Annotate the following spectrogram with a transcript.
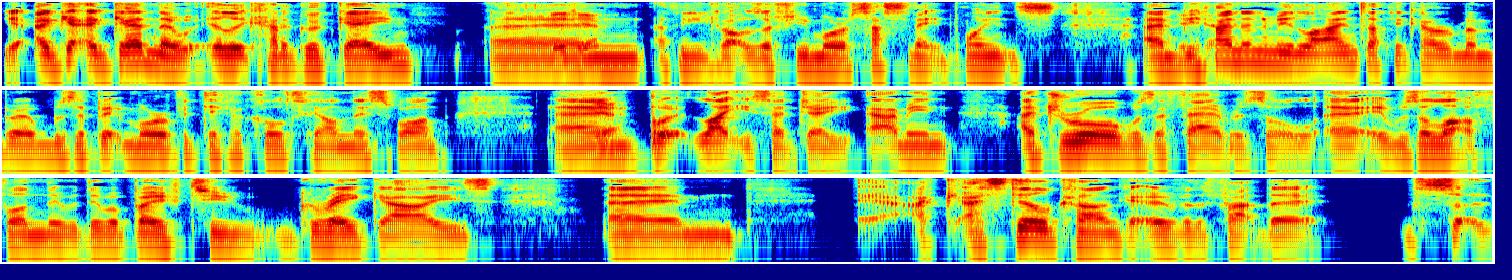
Yeah, again, again though, Illic had a good game. Um, Did, yeah. I think he got us a few more assassinate points. And um, behind yeah. enemy lines, I think I remember was a bit more of a difficulty on this one. Um, yeah. But like you said, Jay, I mean, a draw was a fair result. Uh, it was a lot of fun. They were, they were both two great guys. Um, I, I still can't get over the fact that, so,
